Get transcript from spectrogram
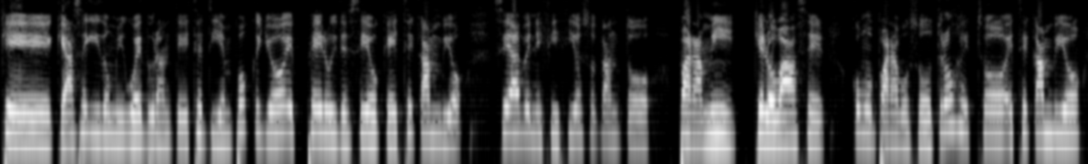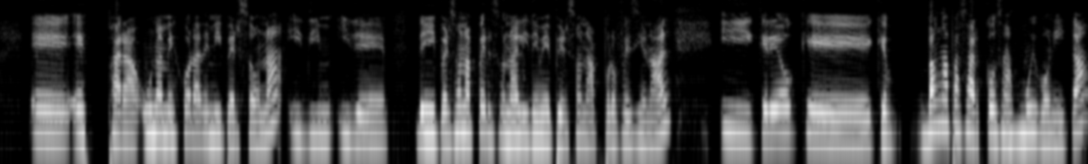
que, ha seguido mi web durante este tiempo, que yo espero y deseo que este cambio sea beneficioso tanto para mí, que lo va a hacer, como para vosotros. Esto, este cambio eh, es para una mejora de mi persona y, de, mi persona personal y de mi persona profesional. Y creo que, que van a pasar cosas muy bonitas,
